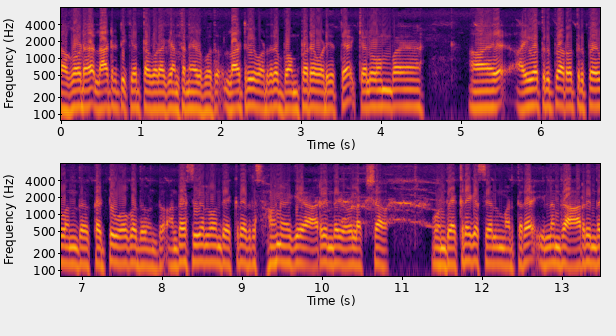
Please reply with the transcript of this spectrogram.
ತಗೊಡ, ಲಾಟ್ರಿ ಟಿಕೆಟ್ ತಗೊಳಕ್ಕೆ ಅಂತಲೇ ಹೇಳ್ಬೋದು. ಲಾಟ್ರಿ ಹೊಡೆದ್ರೆ ಬಂಪರೇ ಹೊಡೆಯುತ್ತೆ. ಕೆಲವೊಮ್ಮೆ ಐವತ್ತು ರೂಪಾಯಿ, ಅರವತ್ತು ರೂಪಾಯಿ ಒಂದು ಕಟ್ಟು ಹೋಗೋದು ಉಂಟು. ಅಂಥ ಸೀಸನ್ ಒಂದು ಎಕರೆ ಇದ್ದರೆ ಸಾಮಾನ್ಯವಾಗಿ ಆರರಿಂದ ಏಳು ಲಕ್ಷ ಒಂದು ಎಕರೆಗೆ ಸೇಲ್ ಮಾಡ್ತಾರೆ. ಇಲ್ಲಾಂದರೆ ಆರರಿಂದ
